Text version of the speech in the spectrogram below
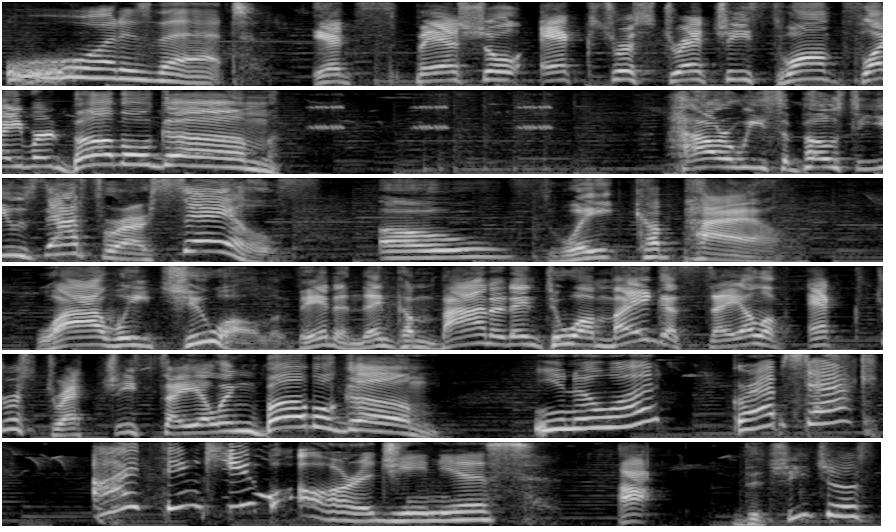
What is that? it's special extra stretchy swamp flavored bubble gum. How are we supposed to use that for our sails? Oh, sweet kapow. Why, we chew all of it and then combine it into a mega sail of extra stretchy sailing bubblegum. You know what? Grabstack? I think you are a genius. Ah, did she just?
